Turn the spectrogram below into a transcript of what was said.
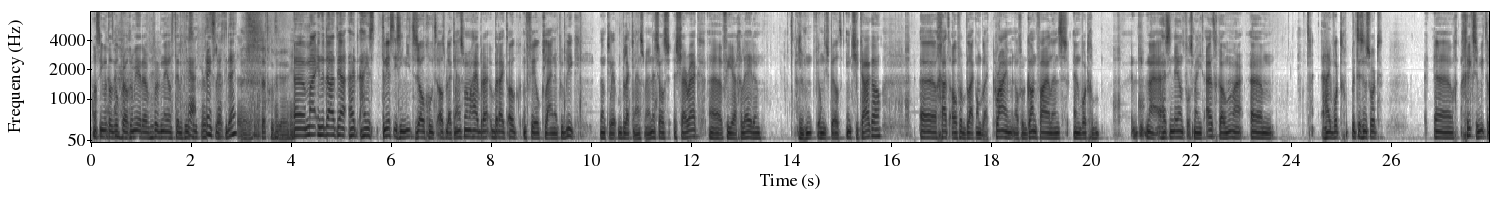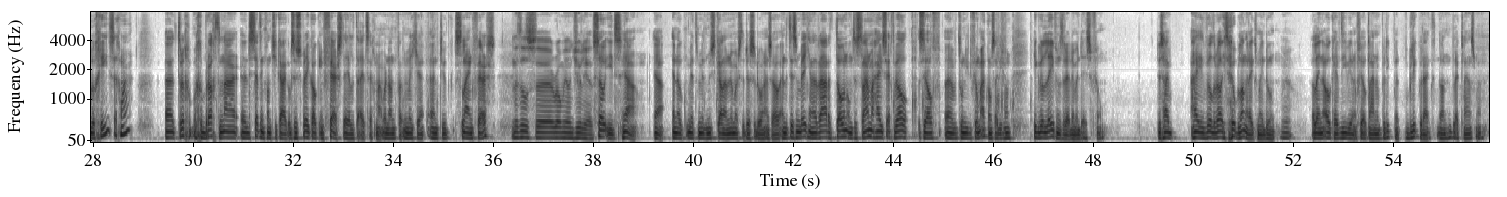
Als iemand dat wil programmeren voor de Nederlandse televisie. Ja, dat- Geen slecht idee. Eh, vet goed idee. Eh, maar inderdaad, ja, hij, hij is, ten eerste is hij niet zo goed als Black Landsman. Maar hij bere- bereikt ook een veel kleiner publiek dan Black Landsman. Net zoals Chirac uh, vier jaar geleden. Dat is een film die speelt in Chicago. Uh, gaat over black-on-black crime en over gun violence. En wordt ge- nou, hij is in Nederland volgens mij niet uitgekomen, maar um, hij wordt, het is een soort uh, Griekse mythologie, zeg maar. Uh, teruggebracht naar de setting van Chicago. Dus ze spreken ook in vers de hele tijd, zeg maar. Maar dan een beetje uh, natuurlijk slang vers. Net als Romeo en Juliet. Zoiets, ja. Ja, en ook met, met muzikale nummers ertussendoor en zo. En het is een beetje een rare toon om te staan. Maar hij zegt wel zelf, toen hij de film uitkwam, zei hij van... Ik wil levens redden met deze film. Dus hij, hij wilde er wel iets heel belangrijks mee doen. Ja. Alleen ook heeft hij weer een veel kleiner publiek, publiek bereikt dan Black Clansman.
